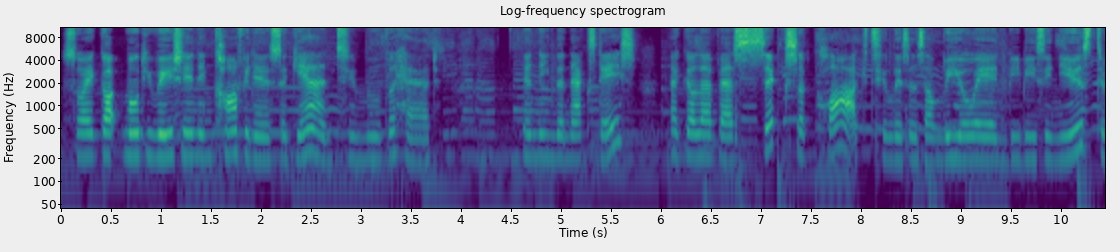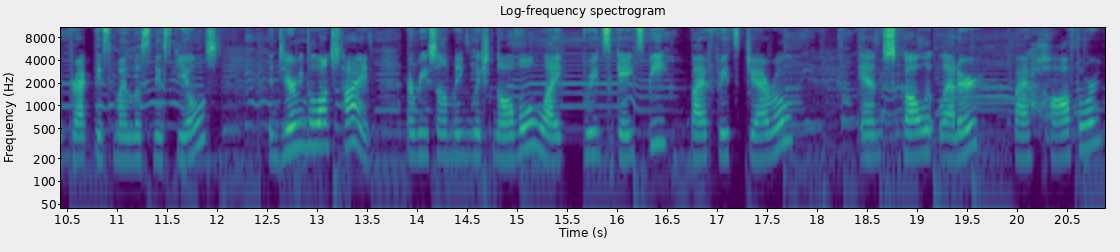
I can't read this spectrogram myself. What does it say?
So I got motivation and confidence again to move ahead. And in the next days, I got up at 6 o'clock to listen some VOA and BBC News to practice my listening skills. And during the lunchtime, I read some English novel like Great Gatsby by Fitzgerald and Scarlet Letter by Hawthorne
